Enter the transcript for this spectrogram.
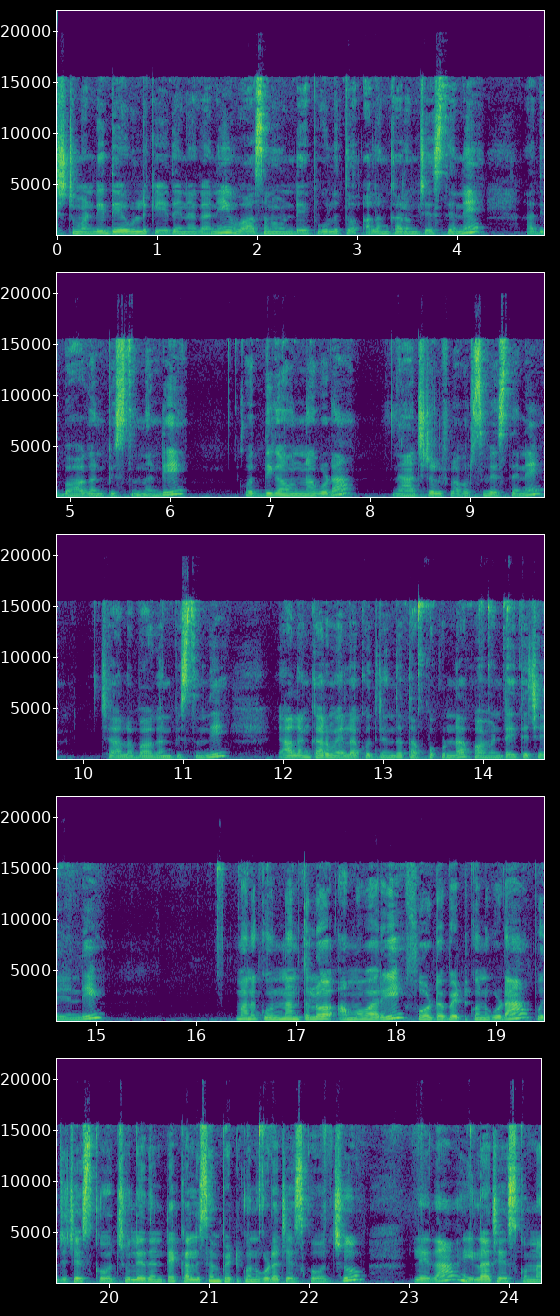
ఇష్టం అండి దేవుళ్ళకి ఏదైనా కానీ వాసన ఉండే పూలతో అలంకారం చేస్తేనే అది బాగా అనిపిస్తుందండి. కొద్దిగా ఉన్నా కూడా న్యాచురల్ ఫ్లవర్స్ వేస్తేనే చాలా బాగా అనిపిస్తుంది. అలంకారం ఎలా కుదిరిందో తప్పకుండా కామెంట్ అయితే చేయండి. మనకు ఉన్నంతలో అమ్మవారి ఫోటో పెట్టుకొని కూడా పూజ చేసుకోవచ్చు. లేదంటే కలిసం పెట్టుకొని కూడా చేసుకోవచ్చు. లేదా ఇలా చేసుకున్నా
